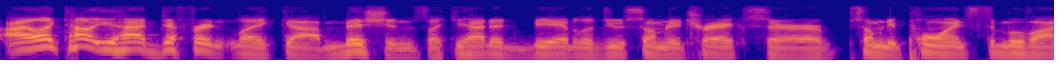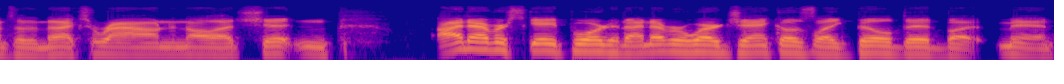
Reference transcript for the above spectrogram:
I liked how you had different like uh, missions, like you had to be able to do so many tricks or so many points to move on to the next round and all that shit. And I never skateboarded, I never wear JNCOs like Bill did, but man,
